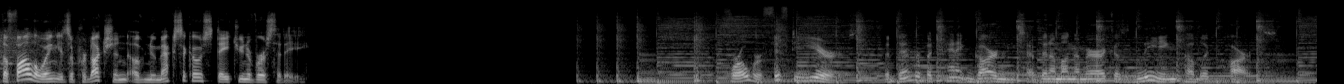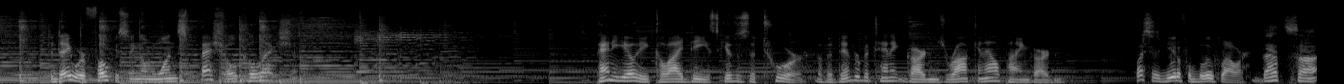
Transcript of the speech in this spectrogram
The following is a production of New Mexico State University. For over 50 years, the Denver Botanic Gardens have been among America's leading public parks. Today we're focusing on one special collection. Panayoti Kelaidis gives us a tour of the Denver Botanic Gardens Rock and Alpine Garden. What's this beautiful blue flower? That's uh,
